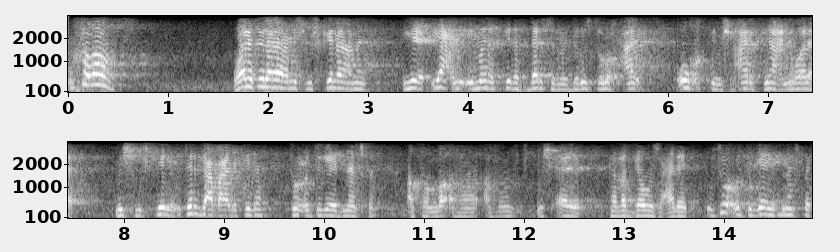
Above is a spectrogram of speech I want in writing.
وخلاص. ولا تقول لا مش مشكلة يعني يعني إيمانك كده في درس من الدروس تروح أخت مش عارف يعني ولا مش مشكلة. ترجع بعد كده تقعد تجاهد نفسك. أطلقها مش قادر. طب أتجوز عليك. وتقعد تجاهد نفسك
